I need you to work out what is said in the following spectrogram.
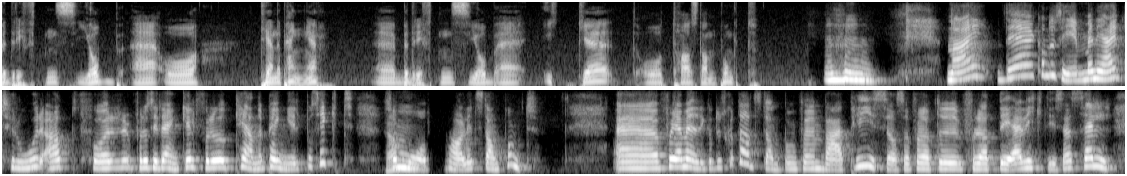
bedriftens jobb er å tjene penger. Eh, bedriftens jobb er ikke å ta standpunkt. Mm -hmm. Nei, det kan du si. Men jeg tror at for, for å si det enkelt, for å tjene penger på sikt, ja. så må du ha litt standpunkt. Eh, for jeg mener ikke at du skal ta et standpunkt for enhver pris, altså for, at, for, at, det er viktig i seg selv.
